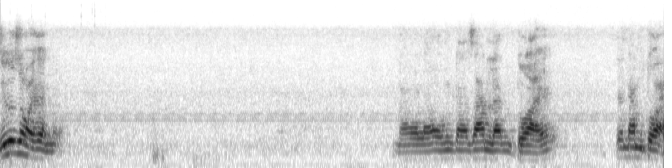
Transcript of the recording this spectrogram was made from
dữ dội hơn nữa. Nào là ông ta gian lận tuổi tới năm tuổi.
